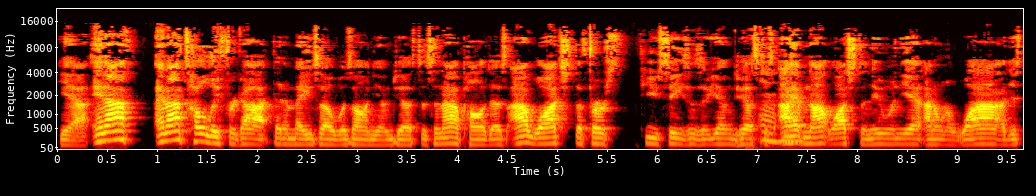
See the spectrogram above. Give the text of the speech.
yeah, and I and I totally forgot that Amazo was on Young Justice, and I apologize. I watched the first few seasons of Young Justice. Mhm. I have not watched the new one yet. I don't know why. I just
